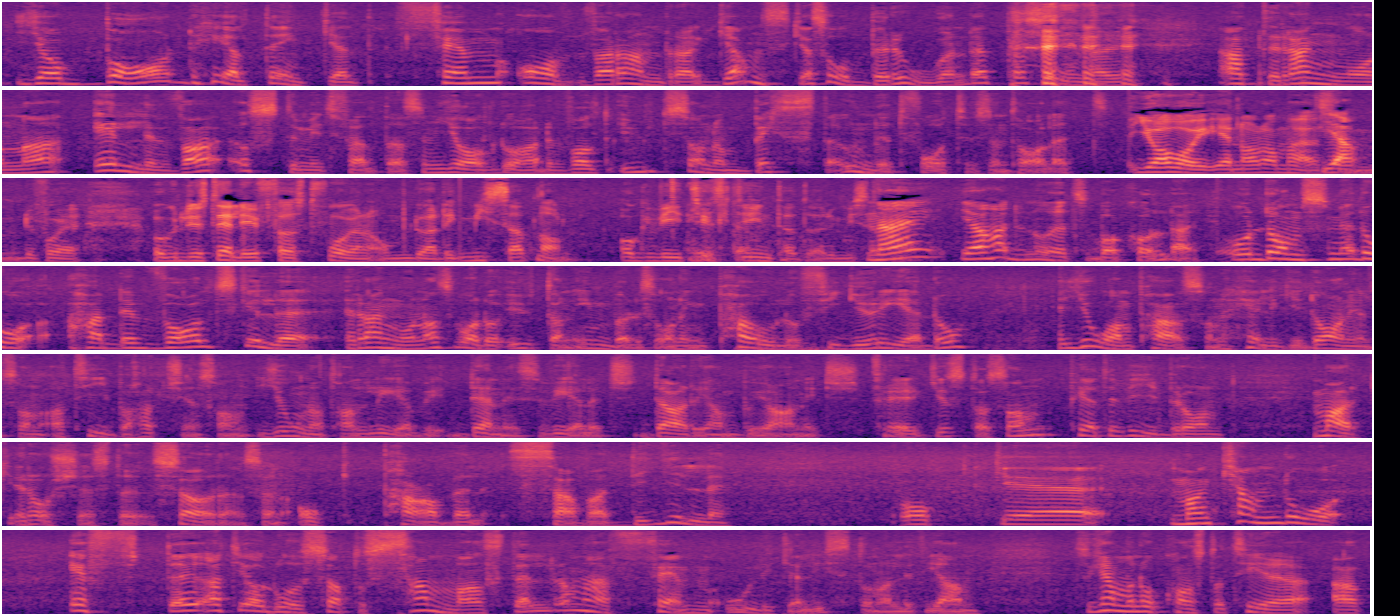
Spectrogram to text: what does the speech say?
jag bad helt enkelt fem av varandra ganska så beroende personer att rangordna 11 östermittfältare som jag då hade valt ut som de bästa under 2000-talet. Jag var ju en av de här som Ja. du frågade. Och du ställde ju först frågan om du hade missat någon. Och vi tyckte ju inte att du hade missat någon. Nej, jag hade nog rätt så bra koll där. Och de som jag då hade valt skulle rangordnas var då utan inbördesordning Paolo Figueredo, Johan Persson, Helge Danielsson, Atiba Hutchinson, Jonathan Levi, Dennis Velic, Darijan Bojanic, Fredrik Gustafsson, Peter Wibron, Mark Rochester Sörensen och Pavel Savadil. Och eh, man kan då efter att jag då satt och sammanställde de här fem olika listorna lite grann så kan man då konstatera att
